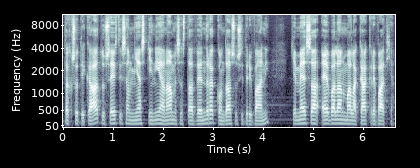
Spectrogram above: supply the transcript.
Τα ξωτικά τους έστησαν μια σκηνή ανάμεσα στα δέντρα κοντά στο σιτριβάνι και μέσα έβαλαν μαλακά κρεβάτια.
